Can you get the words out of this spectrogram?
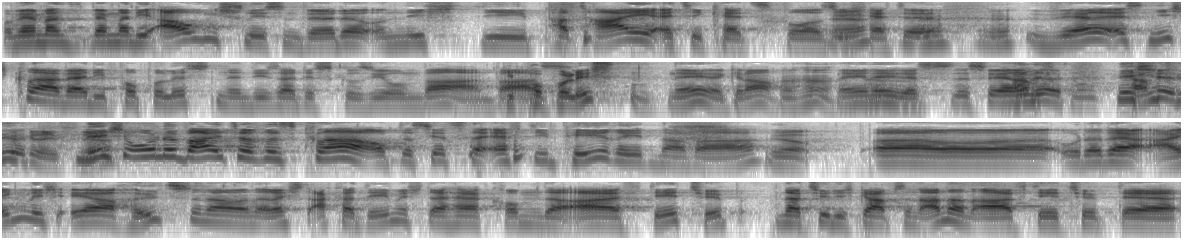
und wenn man, wenn man die Augen schließen würde und nicht die Partieetiketts vor sich ja, hätte, ja, ja. wäre es nicht klar, wer die Populisten in dieser Diskussion waren. War die Populisten? Nee, genau. Aha, nee, nee, das, das wäre Kampf, nicht, nicht ohne weiteres klar, ob das jetzt der FDP-Redner war. Äh, oder der eigentlich eher hölzerner und recht akademisch daherkommende AfD-Typ. Natürlich gab es einen anderen AfD-Typ, der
